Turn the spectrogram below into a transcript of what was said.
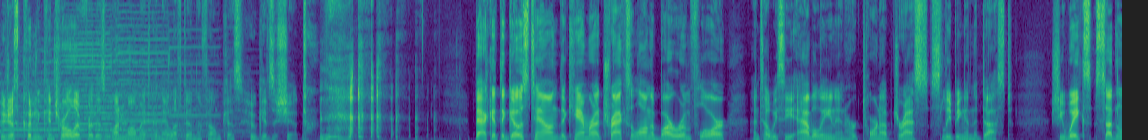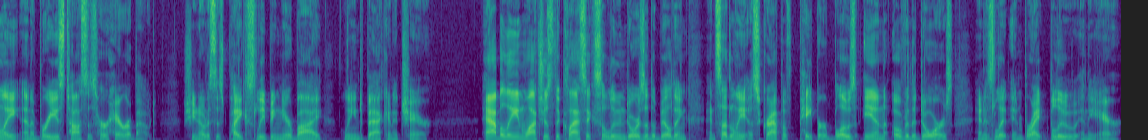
who just couldn't control it for this one moment, and they left it in the film because who gives a shit? Back at the ghost town, the camera tracks along a barroom floor until we see Abilene in her torn up dress sleeping in the dust. She wakes suddenly and a breeze tosses her hair about. She notices Pike sleeping nearby, leaned back in a chair. Abilene watches the classic saloon doors of the building, and suddenly a scrap of paper blows in over the doors and is lit in bright blue in the air.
